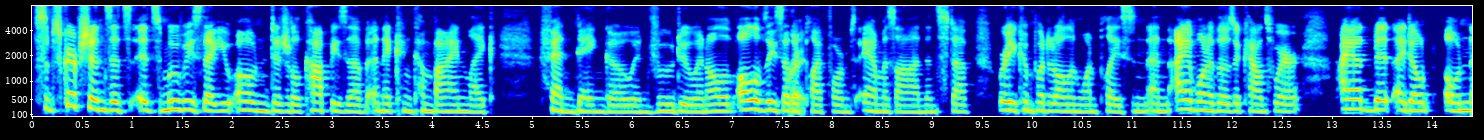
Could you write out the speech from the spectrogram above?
subscriptions, it's it's movies that you own digital copies of, and it can combine like Fandango and Vudu and all of all of these other right. platforms, Amazon and stuff, where you can put it all in one place. And and I have one of those accounts where I admit I don't own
